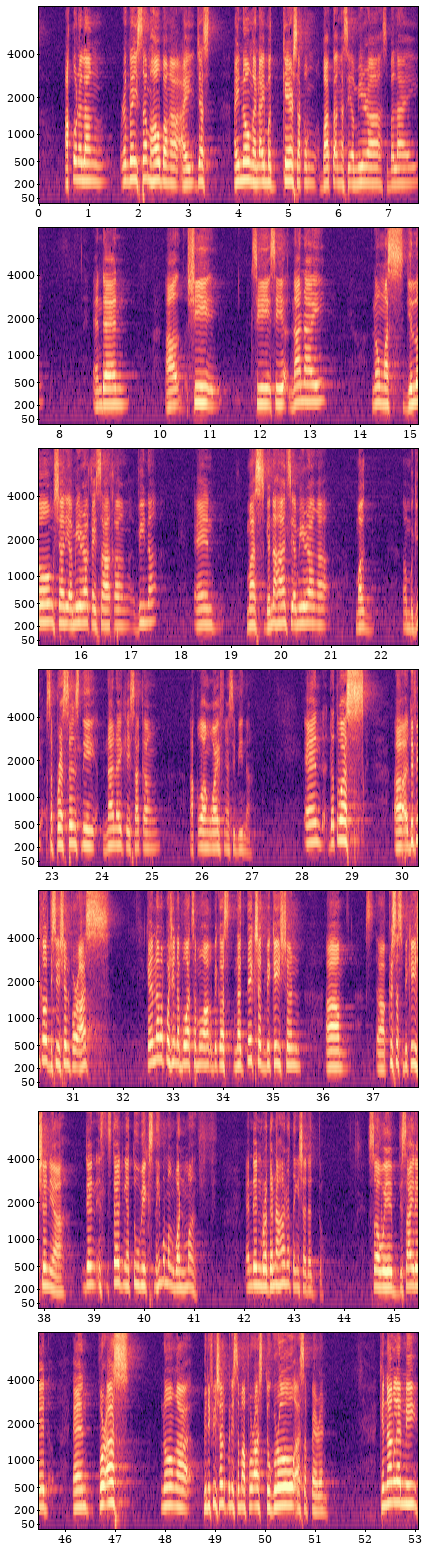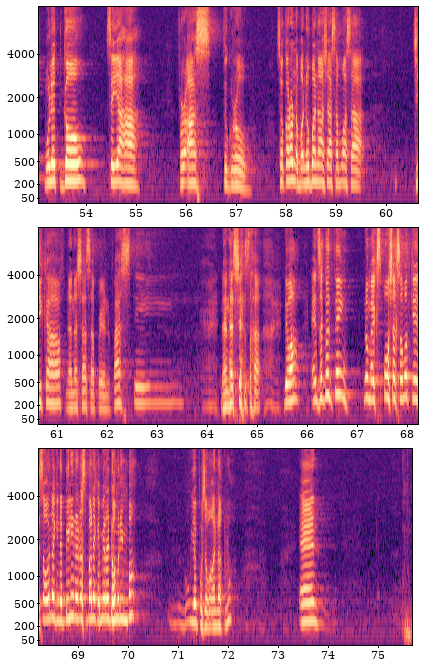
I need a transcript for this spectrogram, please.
ako na lang rag na somehow ba nga I just I know nga na ay mag-care sa akong bata nga si Amira sa balay. And then, uh, she, si, si nanay, nung mas gilong siya ni Amira kaysa kang Vina, and mas ganahan si Amira nga mag, um, sa presence ni nanay kaysa kang ako ang wife nga si Vina. And that was uh, a difficult decision for us kaya naman po siya nabuhat sa mga because nag-take siya vacation, um, uh, Christmas vacation niya, then instead nga two weeks, nahimo mang one month. And then maraganahan natin siya dadto. So we decided, and for us, no nga, beneficial po ni sama for us to grow as a parent. Kinanglan mi, mulit go sa yaha for us to grow. So karon abanuba na siya sa mga sa GCAF, na na siya sa prayer and fasting, na na siya sa, di ba? And it's a good thing. No, ma-expose siya sa mot, kaya sa una, ginabili na nas balik, kami rado manimba. Luya po sa akong anak, no? And,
